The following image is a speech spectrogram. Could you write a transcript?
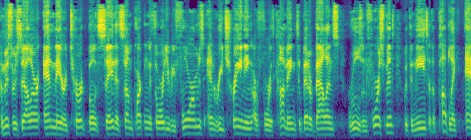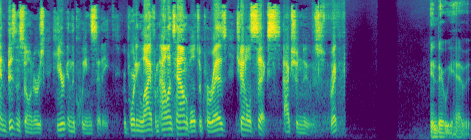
Uh, now, Mr. Zeller and Mayor Tuerk both say that some parking authority reforms and retraining are forthcoming to better balance rules enforcement with the needs of the public and business owners here in the Queen City. Reporting live from Allentown, Walter Perez, Channel 6, Action News. Rick? And there we have it.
